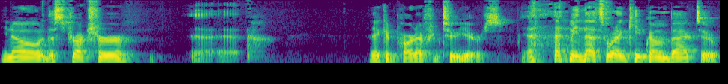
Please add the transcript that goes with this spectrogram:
you know, the structure, uh, they could part after two years. I mean, that's what I keep coming back to.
